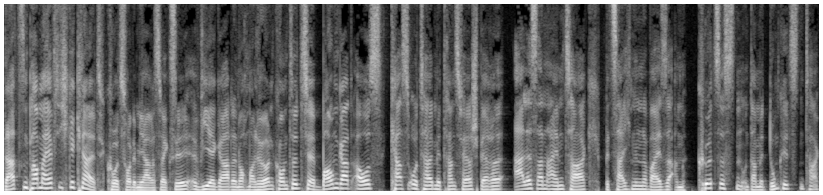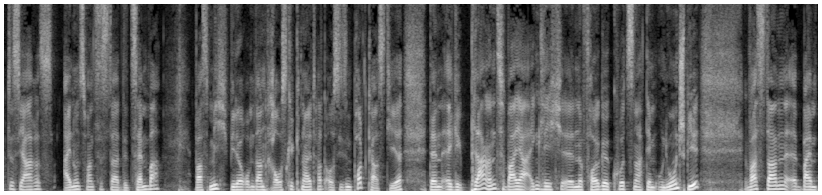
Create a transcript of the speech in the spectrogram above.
Da hat es ein paar Mal heftig geknallt, kurz vor dem Jahreswechsel, wie ihr gerade nochmal hören konntet. Baumgart aus, Kassurteil mit Transfersperre, alles an einem Tag, bezeichnenderweise am kürzesten und damit dunkelsten Tag des Jahres, 21. Dezember, was mich wiederum dann rausgeknallt hat aus diesem Podcast hier. Denn äh, geplant war ja eigentlich äh, eine Folge kurz nach dem Unionsspiel, was dann äh, beim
